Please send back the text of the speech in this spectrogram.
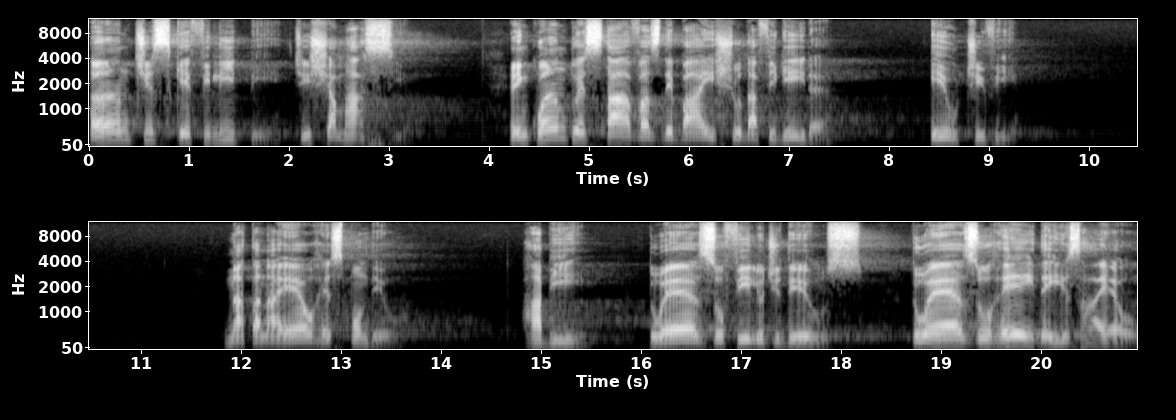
Antes que Filipe te chamasse, enquanto estavas debaixo da figueira, eu te vi. Natanael respondeu: Rabi, tu és o filho de Deus, tu és o rei de Israel.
